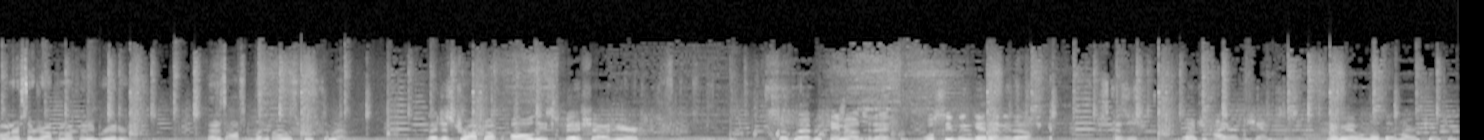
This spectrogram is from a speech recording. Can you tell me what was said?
I wonder if they're dropping off any breeders. That is awesome. Look at all this fish coming out. They just dropped off all these fish out here. So glad we came out today. We'll see if we can get any though. Just because there's bunch of higher chances now. yeah, we have a little bit higher chances.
